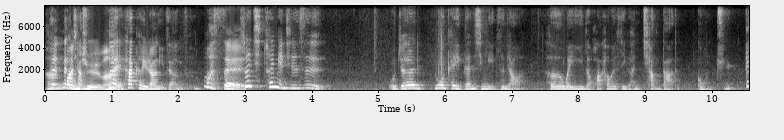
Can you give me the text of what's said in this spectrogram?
幻墙觉吗？对，它可以让你这样子。哇塞！所以催眠其实是，我觉得如果可以跟心理治疗合二为一的话，它会是一个很强大的工具，哎、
